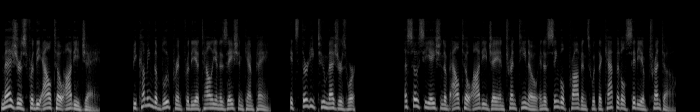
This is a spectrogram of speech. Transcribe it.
Measures for the Alto Adige, becoming the blueprint for the Italianization campaign. Its 32 measures were Association of Alto Adige and Trentino in a single province with the capital city of Trento.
